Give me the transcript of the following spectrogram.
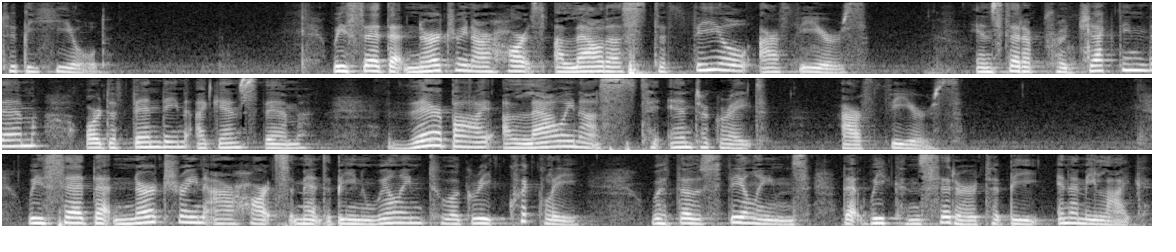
to be healed. We said that nurturing our hearts allowed us to feel our fears instead of projecting them or defending against them, thereby allowing us to integrate our fears. We said that nurturing our hearts meant being willing to agree quickly with those feelings that we consider to be enemy like,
